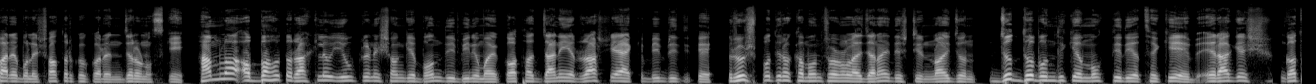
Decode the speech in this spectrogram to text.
পারে বলে সতর্ক করেন জেলনস্কি। হামলা অব্যাহত রাখলেও ইউক্রেনের সঙ্গে বন্দি বিনিময়ে কথা জানিয়ে রাশিয়া এক বিবৃতিতে রুশ প্রতিরক্ষা মন্ত্রণালয় জানায় দেশটির নয়জন যুদ্ধবন্দীকে মুক্তি দিয়েছে কিয়েভ। এর আগে গত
